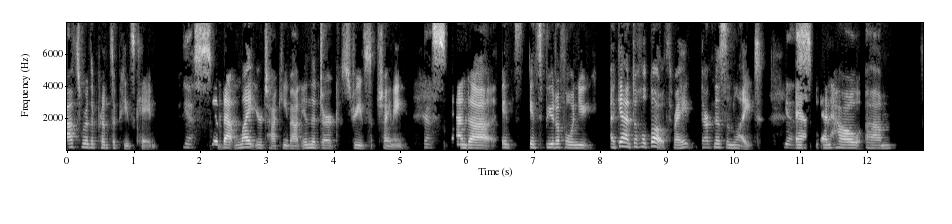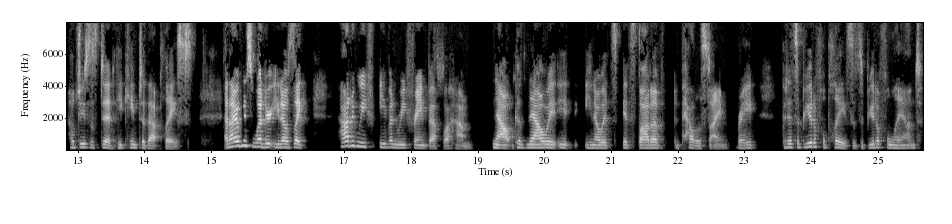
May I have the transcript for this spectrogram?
that's where the Prince of Peace came. Yes. That light you're talking about in the dark streets shining. Yes. And uh it's it's beautiful when you again to hold both, right? Darkness and light. Yes. And and how um how Jesus did. He came to that place. And I always wonder, you know, it's like how do we even reframe Bethlehem? Now because now it, it, you know it's it's thought of in palestine right? But it's a beautiful place. It's a beautiful land.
